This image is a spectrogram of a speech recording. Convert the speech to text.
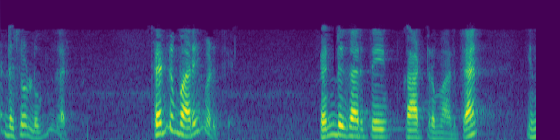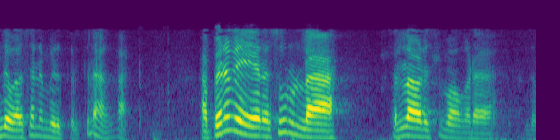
என்ற சொல்லுக்கும் கருத்து. ரெண்டு மாதிரியும் இருக்கு. ரெண்டு கருத்தையும் காட்டுற மாதிரி தான் இந்த வசனம் இருக்கிறது நாங்கள் காட்டுறோம் அப்ப எனவே ரசூருல்லா சல்லா அலிஸ்லாம் அவங்களோட அந்த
